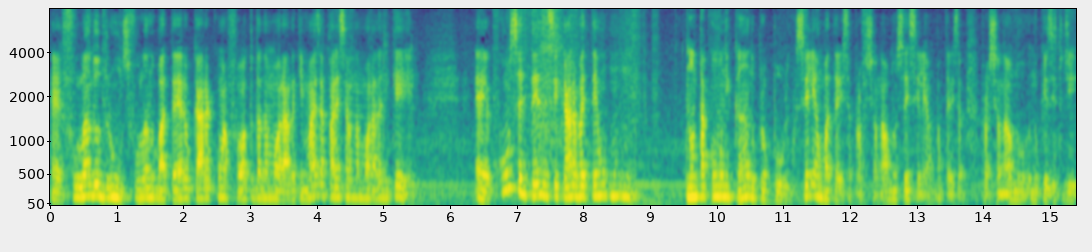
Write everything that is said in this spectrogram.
é, fulano drums, fulano batera, o cara com a foto da namorada que mais aparece a namorada do que ele. É, com certeza esse cara vai ter um, um, não está comunicando para o público. Se ele é um baterista profissional, não sei se ele é um baterista profissional no, no quesito de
